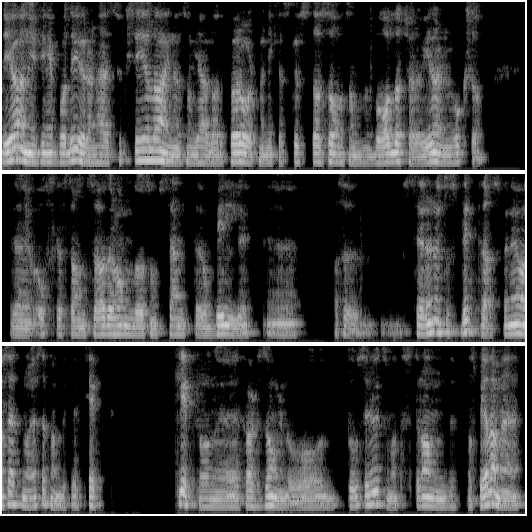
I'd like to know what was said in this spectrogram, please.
Det jag är nyfiken på det är ju den här succélinen som Gävle hade förra året med Niklas Gustafsson som valde att köra vidare nu också. Eh, Söderholm då som center och Billy. Eh, alltså, ser den ut att splittras? För när jag har sett några, jag har sett några lite klipp, klipp från eh, försäsongen då och då ser det ut som att Strand och spelar med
